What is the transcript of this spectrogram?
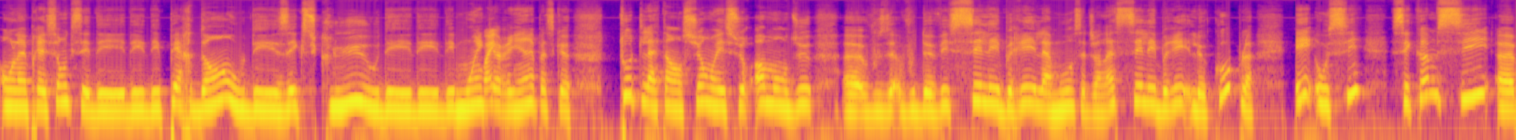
ont l'impression que c'est des, des, des perdants ou des exclus ou des, des, des moins que rien parce que toute l'attention est sur oh mon dieu euh, vous vous devez célébrer l'amour cette journée-là célébrer le couple. Et aussi c'est comme si euh,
